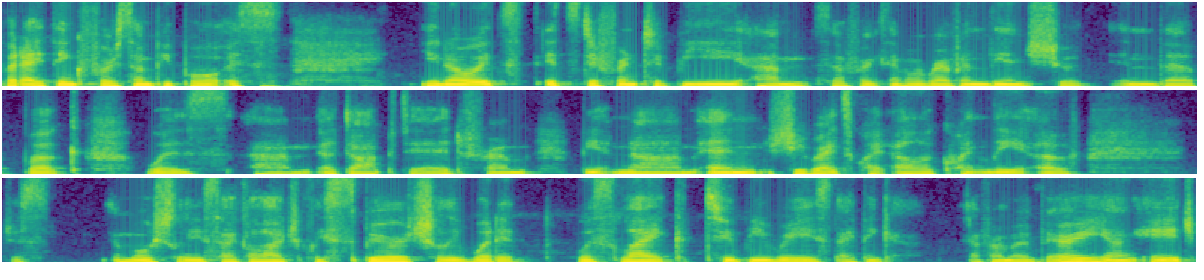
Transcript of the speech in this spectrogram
but i think for some people it's you know, it's it's different to be. Um, so, for example, Reverend Lien Shutt in the book was um, adopted from Vietnam, and she writes quite eloquently of just emotionally, psychologically, spiritually, what it was like to be raised. I think from a very young age,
